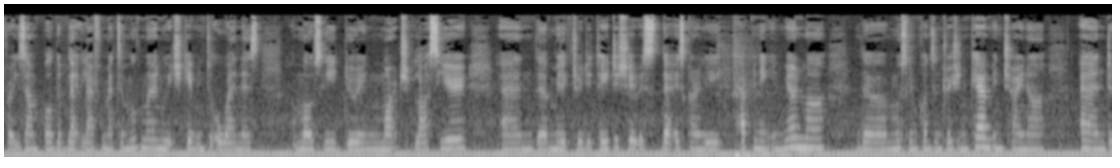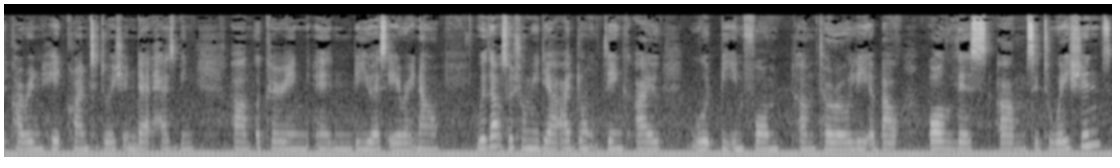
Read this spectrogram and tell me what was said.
For example, the Black Lives Matter movement, which came into awareness mostly during March last year, and the military dictatorship is that is currently happening in Myanmar, the Muslim concentration camp in China, and the current hate crime situation that has been um, occurring in the USA right now. Without social media, I don't think I would be informed um, thoroughly about all these um, situations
